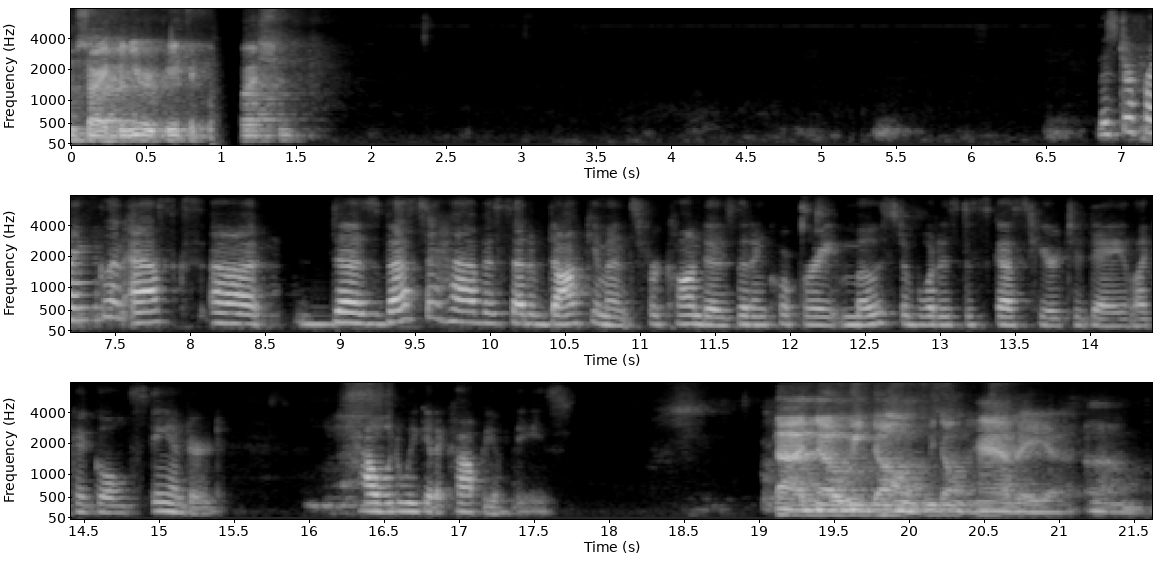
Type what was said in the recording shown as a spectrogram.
I'm sorry, can you repeat the question? Mr. Franklin asks, uh, does Vesta have a set of documents for condos that incorporate most of what is discussed here today, like a gold standard? How would we get a copy of these? Uh, no, we don't. We don't have a, a, uh, um,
